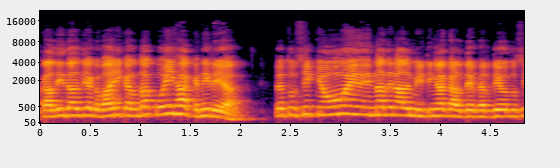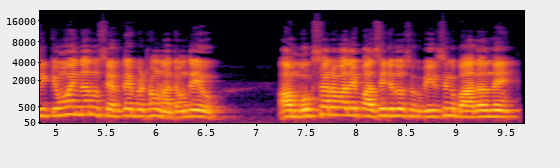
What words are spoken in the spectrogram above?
ਅਕਾਲੀ ਦਲ ਦੀ ਅਗਵਾਈ ਕਰਨ ਦਾ ਕੋਈ ਹੱਕ ਨਹੀਂ ਰਿਹਾ। ਤੇ ਤੁਸੀਂ ਕਿਉਂ ਇਹ- ਇਹਨਾਂ ਦੇ ਨਾਲ ਮੀਟਿੰਗਾਂ ਕਰਦੇ ਫਿਰਦੇ ਹੋ? ਤੁਸੀਂ ਕਿਉਂ ਇਹਨਾਂ ਨੂੰ ਸਿਰ ਤੇ ਬਿਠਾਉਣਾ ਚਾਹੁੰਦੇ ਹੋ? ਆ ਮੁਕਤਸਰ ਵਾਲੇ ਪਾਸੇ ਜਦੋਂ ਸੁਖਬੀਰ ਸਿੰਘ ਬਾਦਲ ਨੇ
